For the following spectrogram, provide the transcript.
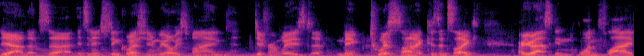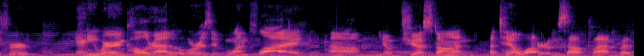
Yeah, that's uh, it's an interesting question. We always find different ways to make twists on it because it's like, are you asking one fly for anywhere in Colorado, or is it one fly, um, you know, just on a tailwater of the South Platte? But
